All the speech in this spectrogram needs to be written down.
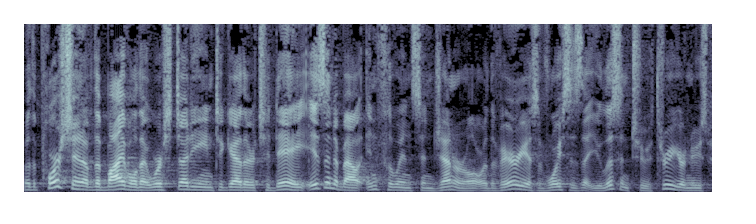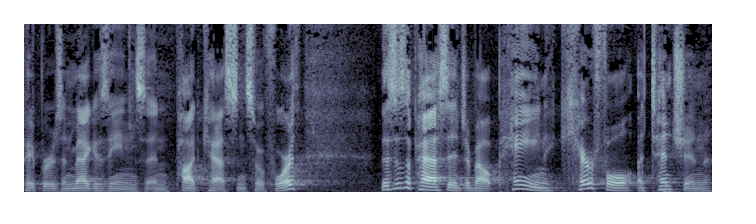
But the portion of the Bible that we're studying together today isn't about influence in general or the various voices that you listen to through your newspapers and magazines and podcasts and so forth. This is a passage about paying careful attention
